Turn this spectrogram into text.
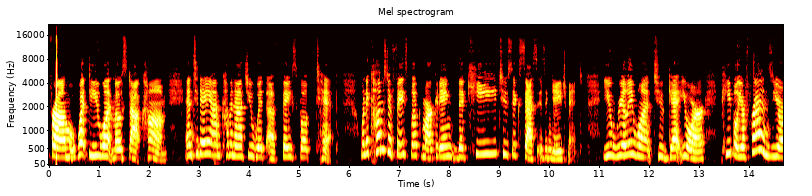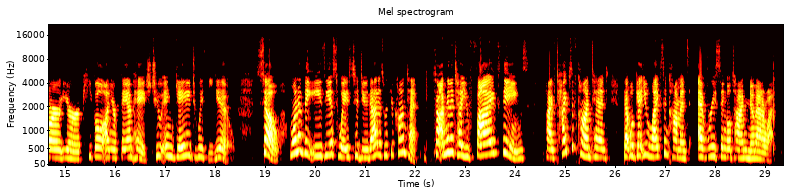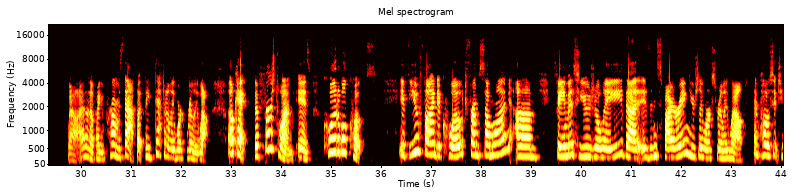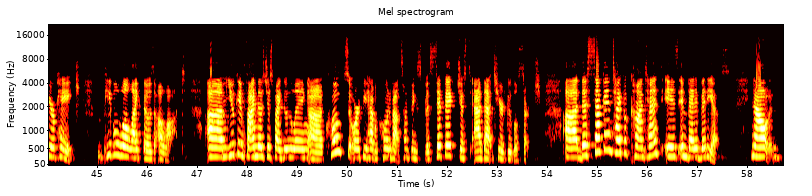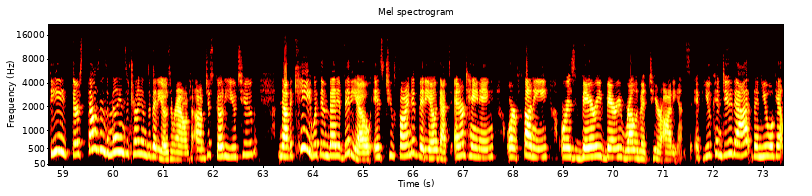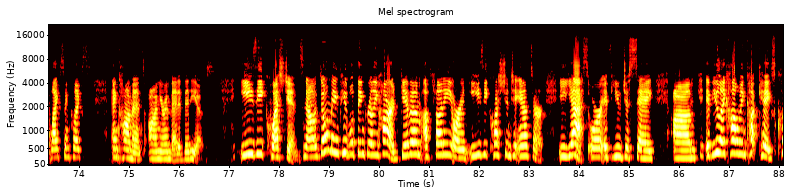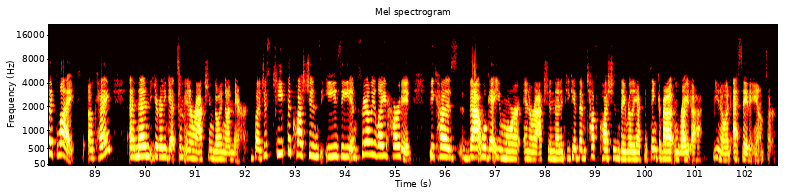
from whatdoyouwantmost.com and today I'm coming at you with a Facebook tip. When it comes to Facebook marketing, the key to success is engagement. You really want to get your people, your friends, your, your people on your fan page to engage with you. So, one of the easiest ways to do that is with your content. So, I'm going to tell you five things, five types of content that will get you likes and comments every single time, no matter what. Well, I don't know if I can promise that, but they definitely work really well. Okay, the first one is quotable quotes. If you find a quote from someone, um, famous usually, that is inspiring, usually works really well, and post it to your page. People will like those a lot. Um, you can find those just by Googling uh, quotes, or if you have a quote about something specific, just add that to your Google search. Uh, the second type of content is embedded videos. Now, these there's thousands of millions and trillions of videos around. Um, just go to YouTube. Now, the key with embedded video is to find a video that's entertaining or funny or is very, very relevant to your audience. If you can do that, then you will get likes and clicks and comments on your embedded videos easy questions. Now, don't make people think really hard. Give them a funny or an easy question to answer. Yes, or if you just say, um, if you like Halloween cupcakes, click like, okay? And then you're going to get some interaction going on there. But just keep the questions easy and fairly lighthearted because that will get you more interaction than if you give them tough questions they really have to think about and write a, you know, an essay to answer.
